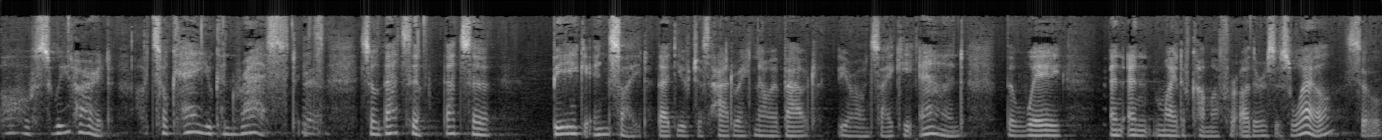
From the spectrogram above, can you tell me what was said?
Oh, sweetheart, oh, it's okay. You can rest. It's, so that's a that's a big insight that you've just had right now about your own psyche and the way, and and might have come up for others as well. So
